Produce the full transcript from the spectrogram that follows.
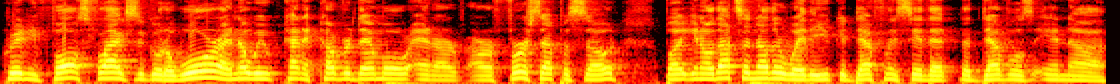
creating false flags to go to war. I know we kind of covered them at our, our first episode, but you know that's another way that you could definitely say that the devil's in uh,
